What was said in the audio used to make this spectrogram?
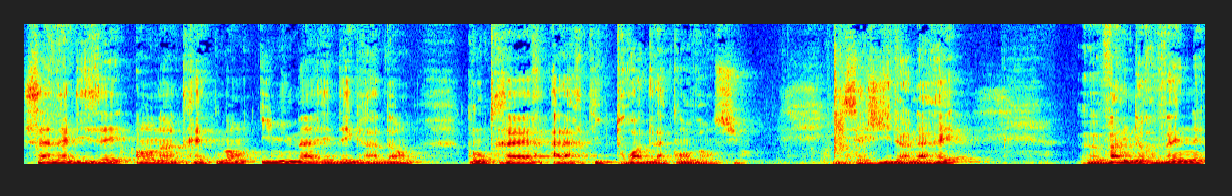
s'analysait en un traitement inhumain et dégradant, contraire à l'article 3 de la Convention. Il s'agit d'un arrêt euh, Van der Ven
